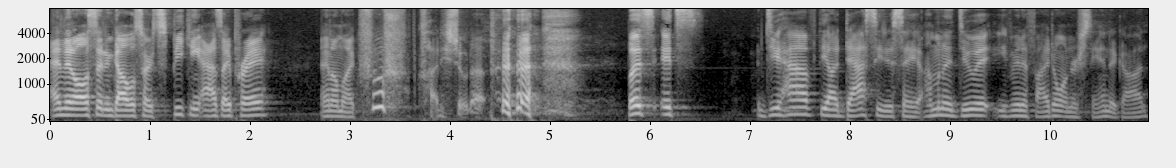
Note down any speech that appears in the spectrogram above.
And then all of a sudden, God will start speaking as I pray. And I'm like, whew, I'm glad he showed up. but it's, it's, do you have the audacity to say, I'm going to do it even if I don't understand it, God?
